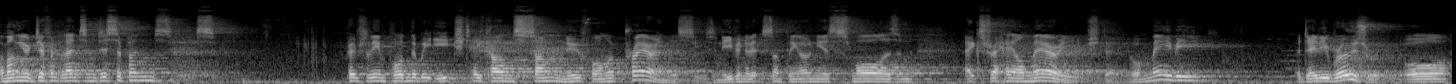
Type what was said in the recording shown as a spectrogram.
among your different Lenten disciplines, it's particularly important that we each take on some new form of prayer in this season, even if it's something only as small as an extra Hail Mary each day, or maybe a daily rosary, or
